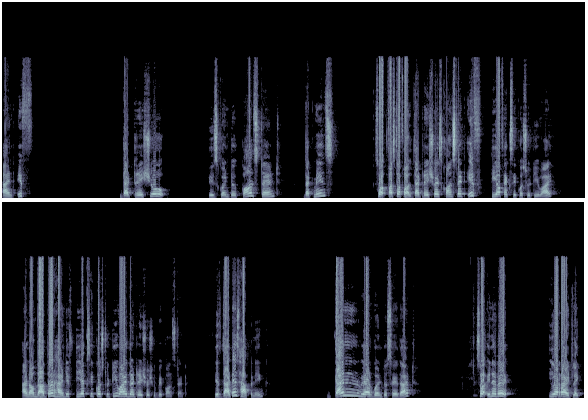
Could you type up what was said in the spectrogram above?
And if that ratio is going to constant, that means so first of all that ratio is constant if t of x equals to ty and on the other hand if tx equals to ty that ratio should be constant. If that is happening then we are going to say that so in a way you are right like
